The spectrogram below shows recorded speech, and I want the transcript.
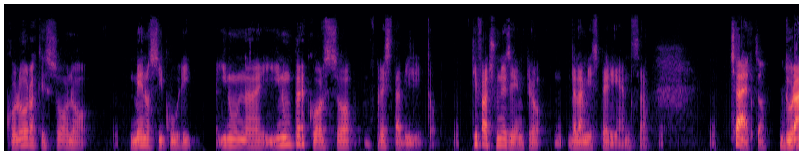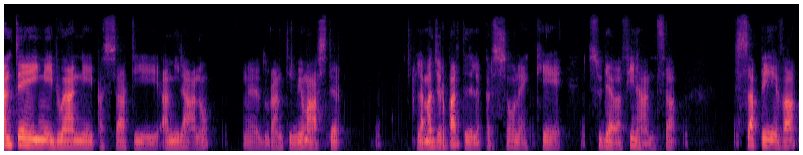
coloro che sono meno sicuri in un, in un percorso prestabilito. Ti faccio un esempio della mia esperienza. Certo. Durante i miei due anni passati a Milano, eh, durante il mio master, la maggior parte delle persone che studiava finanza sapeva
